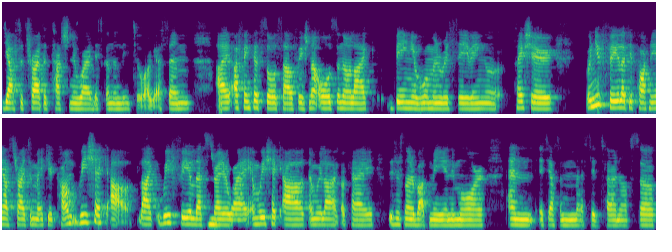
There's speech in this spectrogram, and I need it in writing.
just to try to touch in a way that's going to lead to orgasm? I, I think that's so selfish. And I also know like being a woman receiving pleasure, when you feel like your partner has tried to make you come, we check out. Like we feel that mm. straight away and we check out and we're like, okay, this is not about me anymore. And it's just a massive turn off. So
